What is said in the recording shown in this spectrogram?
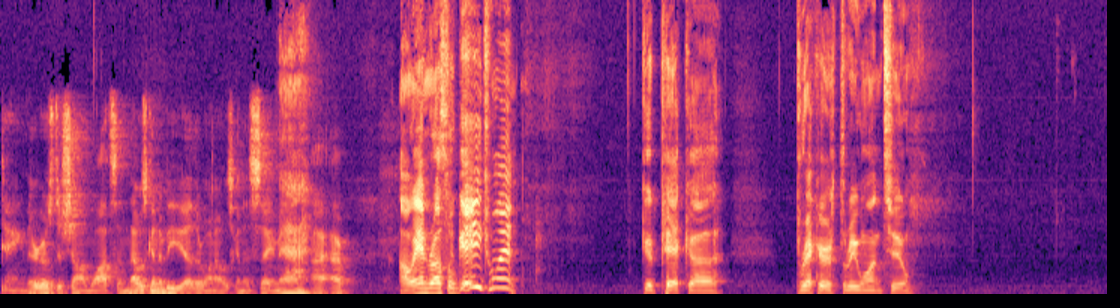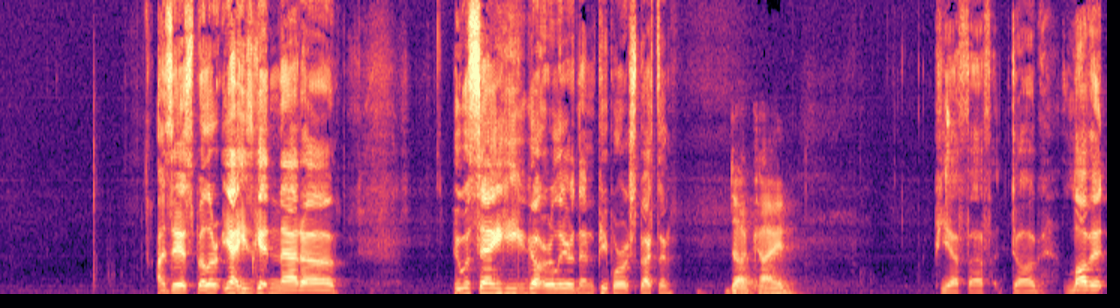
dang, there goes Deshaun Watson. That was going to be the other one I was going to say, man. I, I, oh, and Russell Gage went. Good pick, uh, Bricker three one two. Isaiah Spiller, yeah, he's getting that. Uh, who was saying he could go earlier than people were expecting? Doug Kyed. PFF, Doug, love it.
